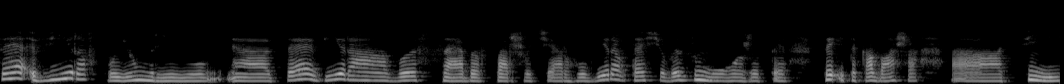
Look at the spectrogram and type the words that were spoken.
це віра в свою мрію, е, це віра в себе в першу чергу, віра в те, що ви зможете. Це і така ваша ціль,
